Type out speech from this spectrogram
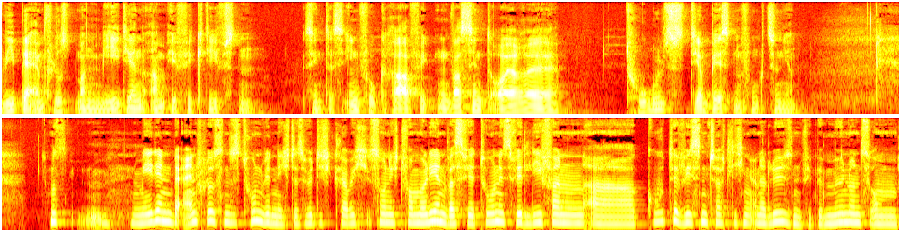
Wie beeinflusst man Medien am effektivsten? Sind es Infografiken? Was sind eure Tools, die am besten funktionieren? Muss Medien beeinflussen, das tun wir nicht. Das würde ich, glaube ich, so nicht formulieren. Was wir tun, ist, wir liefern äh, gute wissenschaftliche Analysen. Wir bemühen uns um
